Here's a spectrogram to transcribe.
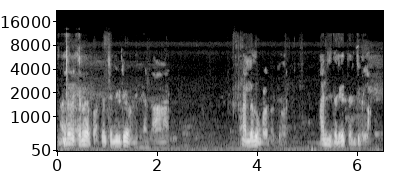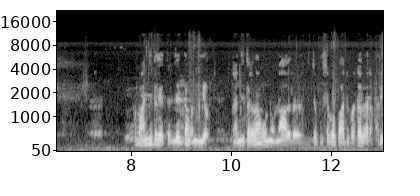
நல்ல விஷயங்களை பார்த்து செஞ்சுக்கிட்டே வந்தீங்கன்னா நல்லது உங்களை நோக்கி வரும். அஞ்சு தலையை தெரிஞ்சுக்கலாம். நம்ம அஞ்சு தலையை தெரிஞ்சதுக்கு தான் வந்தியோ அஞ்சு தலை தான் ஒன்று ஒன்றா அதில் ஸ்டெப்பு ஸ்டெப்பாக பாட்டு பார்த்தா வேறு மாதிரி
